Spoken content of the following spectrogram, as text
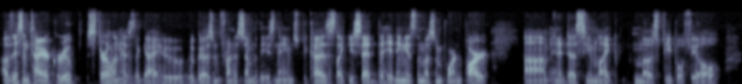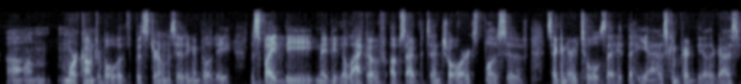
of this entire group, Sterling is the guy who who goes in front of some of these names because, like you said, the hitting is the most important part. Um, and it does seem like most people feel um, more comfortable with with Sterling's hitting ability, despite the maybe the lack of upside potential or explosive secondary tools that that he has compared to the other guys.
